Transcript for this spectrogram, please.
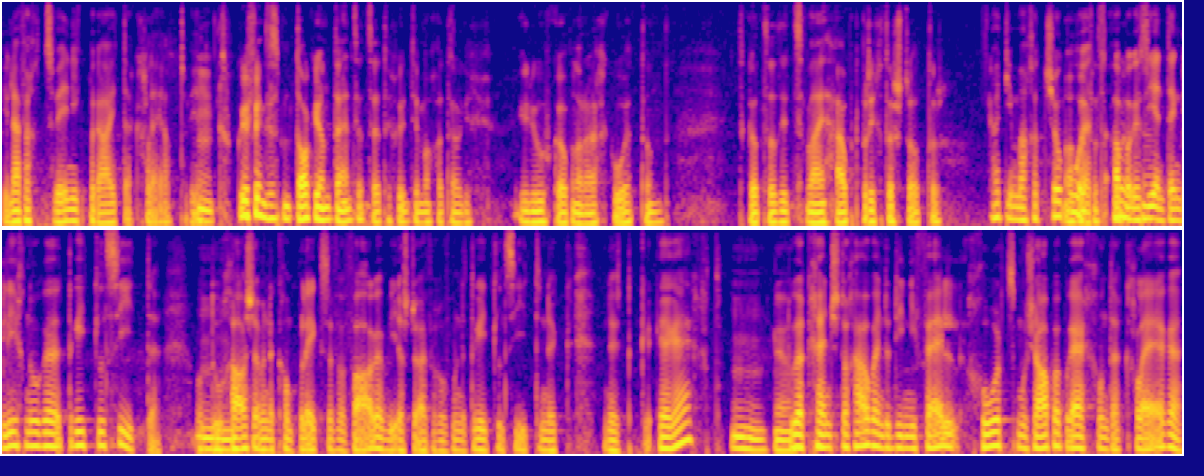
weil einfach zu wenig breit erklärt wird. Mhm. Ich finde es beim Tagi und der NZZ, ich die machen eigentlich ihre Aufgaben noch recht gut. Und jetzt geht so die zwei Hauptberichterstatter. Ja, die machen es schon Machen gut, gut, aber ja. sie haben dann gleich nur eine Drittelseite. Und du Mhm. kannst an einem komplexen Verfahren, wirst du einfach auf einer Drittelseite nicht, nicht gerecht. Mhm, ja. Du erkennst doch auch, wenn du deine Fälle kurz musst abbrechen und erklären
